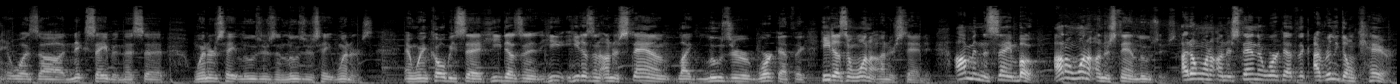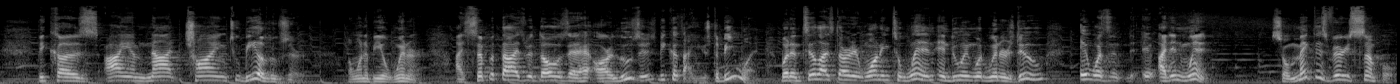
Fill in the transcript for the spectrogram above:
it was uh, Nick Saban that said winners hate losers and losers hate winners. And when Kobe said he doesn't he, he doesn't understand like loser work ethic, he doesn't want to understand it. I'm in the same boat. I don't want to understand losers. I don't want to understand their work ethic. I really don't care because I am not trying to be a loser. I want to be a winner. I sympathize with those that are losers because I used to be one. But until I started wanting to win and doing what winners do, it wasn't, it, I didn't win. So make this very simple.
